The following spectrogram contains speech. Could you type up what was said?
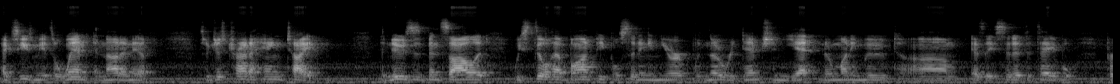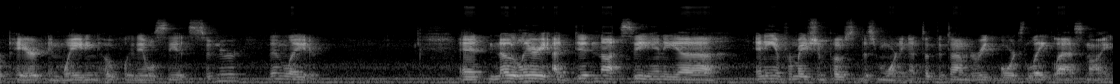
excuse me, it's a when and not an if. So just try to hang tight. The news has been solid. We still have bond people sitting in Europe with no redemption yet, no money moved, um, as they sit at the table, prepared and waiting. Hopefully they will see it sooner than later. And no, Larry, I did not see any uh, any information posted this morning. I took the time to read the boards late last night.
